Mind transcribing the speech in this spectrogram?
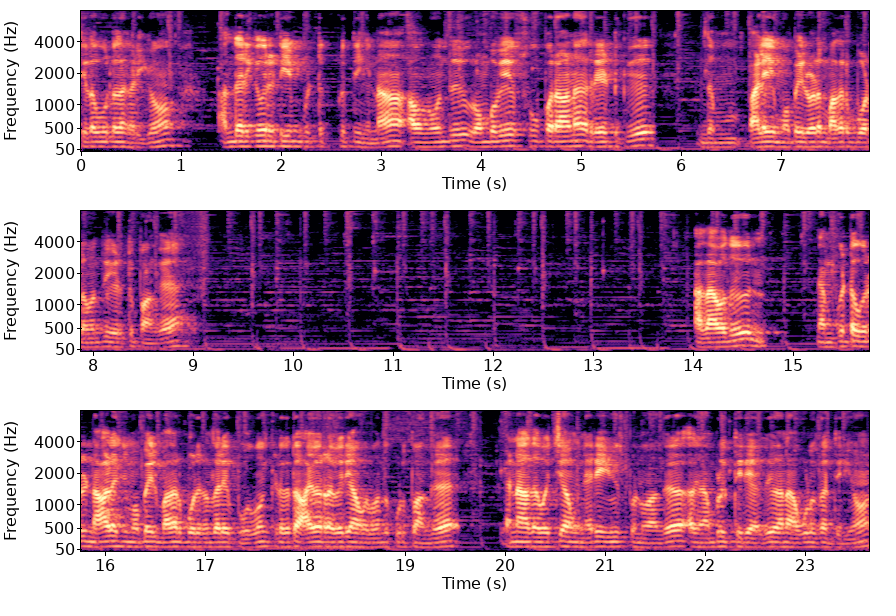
சில ஊரில் தான் கிடைக்கும். அந்த ரிகவரி டீம் கிட்ட கொடுத்தீங்கன்னா அவங்க வந்து ரொம்பவே சூப்பரான ரேட்டுக்கு இந்த பழைய மொபைலோட மதர் போர்டை வந்து எடுத்துப்பாங்க. அதாவது நம்மக்கிட்ட ஒரு நாலஞ்சு மொபைல் மதர் போர்டு இருந்தாலே போதும். கிட்டத்தட்ட ஆயிரம் ரூபா வரையும் அவங்க வந்து கொடுப்பாங்க. ஏன்னா அதை வச்சு அவங்க நிறைய யூஸ் பண்ணுவாங்க. அது நம்மளுக்கு தெரியாது. ஆனால் அவங்களுக்கு தான் தெரியும்.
